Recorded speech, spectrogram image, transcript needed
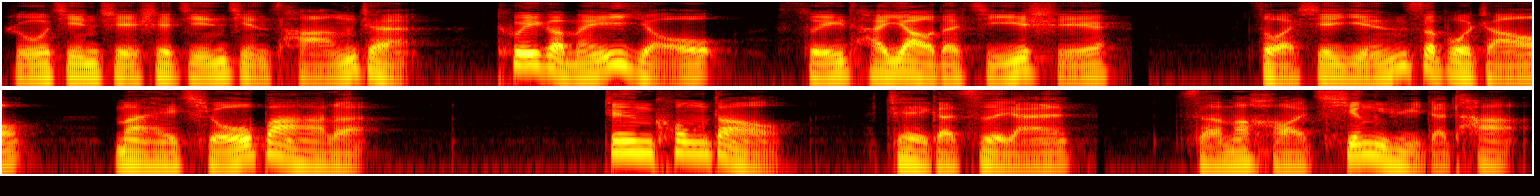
如今只是紧紧藏着，推个没有，随他要的及时，做些银子不着，买球罢了。真空道：“这个自然，怎么好轻语的他？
